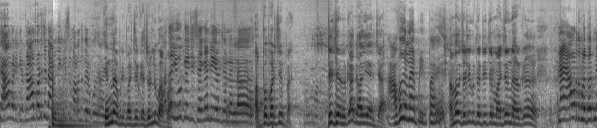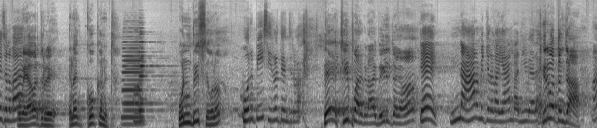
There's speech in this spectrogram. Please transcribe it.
சாவடிக்கிற? நான் படிச்ச நான் இங்கிலீஷ் மறந்து போயிட போகுது என்ன அப்படி படிச்சிருக்க? சொல்லு பாப்பா. அதான் யூகேஜி செகண்ட் இயர் சொன்னல அப்ப படிச்சிருப்பேன் டீச்சர் இருக்கா? காலி ஆயிடுச்சா அவங்க எல்லாம் எப்படி இருப்பாங்க? அம்மாவுக்கு சொல்லி கொடுத்த டீச்சர் மஜர்னா இருக்கு. நான் வியாபாரத்துக்குள்ள பெருமையை சொல்லவா? உங்க வியாபாரத்தில் என்ன கோகனட் ஒன் பீஸ் எவ்வளோ? ஒரு பீஸ் இருபத்தஞ்சு ரூபா. ஏ சீப்பா இருக்குடா வெயில் டயம் டேய் இன்னும் ஆரம்பிக்கலடா. ஏன்டா நீ வேற? இருபத்தஞ்சா? ஆ.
